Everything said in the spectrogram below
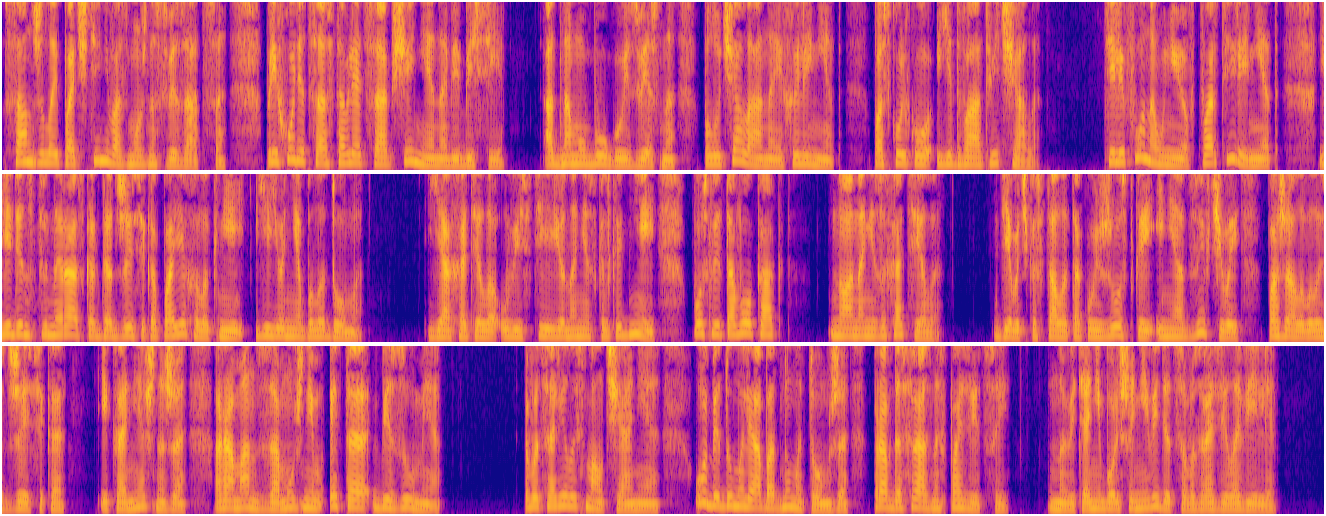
С Анжелой почти невозможно связаться. Приходится оставлять сообщения на BBC. Одному Богу известно, получала она их или нет, поскольку едва отвечала. Телефона у нее в квартире нет. Единственный раз, когда Джессика поехала к ней, ее не было дома. Я хотела увезти ее на несколько дней, после того, как... Но она не захотела. Девочка стала такой жесткой и неотзывчивой, пожаловалась Джессика. И, конечно же, роман с замужним — это безумие. Воцарилось молчание. Обе думали об одном и том же, правда, с разных позиций. «Но ведь они больше не видятся», — возразила Вилли.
